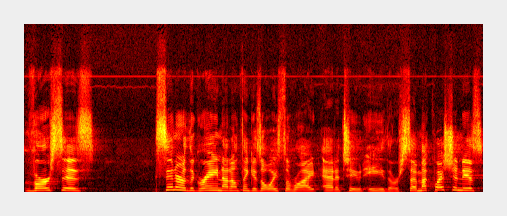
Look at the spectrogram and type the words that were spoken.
versus center of the green? I don't think is always the right attitude either. So, my question is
